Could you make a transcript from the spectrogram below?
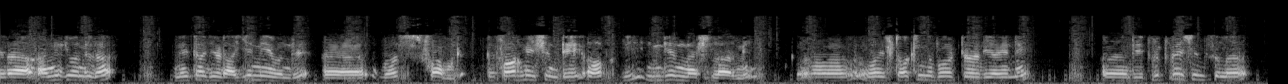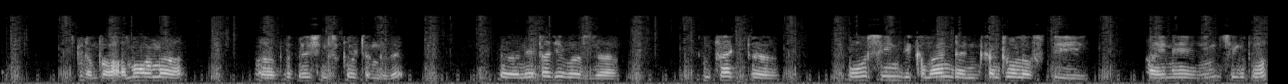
ஏன்னா, அன்னைக்கு வந்துதான் நேதாஜியோட ஐஎன்ஏ வந்து was formed formation day of the Indian national army while talking about the INA the preparations எல்லாம் ரொம்ப அமோகமா ப்ரிப்பரேஷன்ஸ் போயிட்டு இருந்தது Netaji was in fact overseeing the command and control of the INA in Singapore.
